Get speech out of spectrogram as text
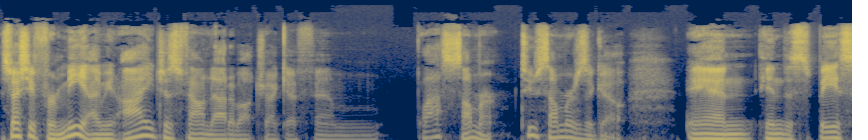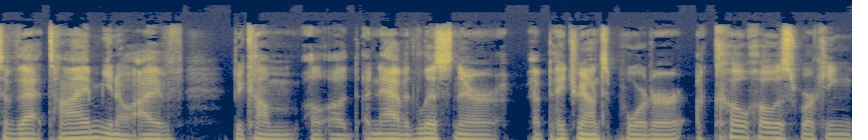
especially for me, I mean, I just found out about Trek FM last summer, two summers ago. And in the space of that time, you know, I've become a, a, an avid listener, a Patreon supporter, a co-host working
